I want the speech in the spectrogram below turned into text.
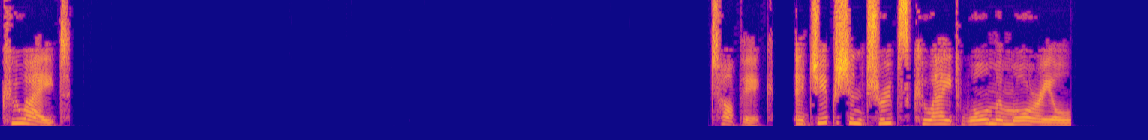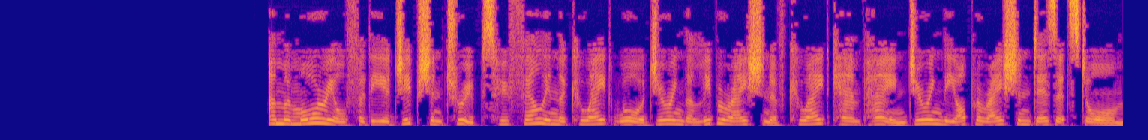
Kuwait Topic: Egyptian troops Kuwait War Memorial. A memorial for the Egyptian troops who fell in the Kuwait War during the Liberation of Kuwait campaign during the Operation Desert Storm.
